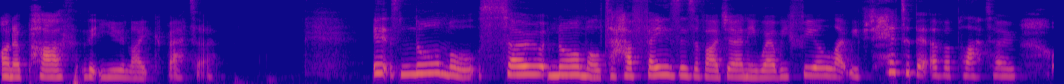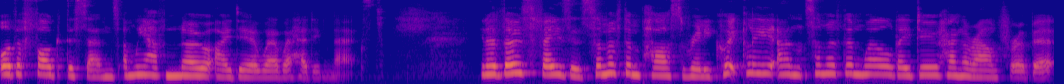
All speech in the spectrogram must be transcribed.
on a path that you like better. It's normal, so normal to have phases of our journey where we feel like we've hit a bit of a plateau or the fog descends and we have no idea where we're heading next. You know, those phases, some of them pass really quickly and some of them, well, they do hang around for a bit.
